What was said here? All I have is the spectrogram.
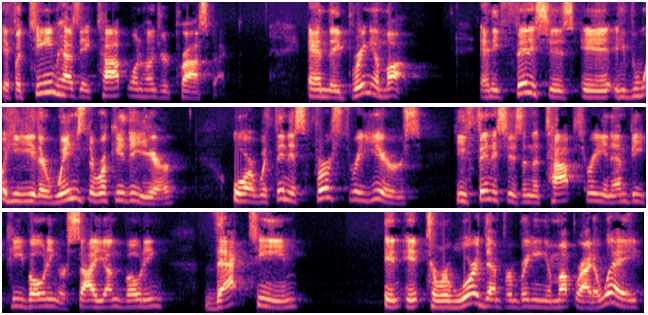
if a team has a top 100 prospect and they bring him up and he finishes, in, he either wins the rookie of the year or within his first three years, he finishes in the top three in MVP voting or Cy Young voting. That team, in, in, to reward them for bringing him up right away,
